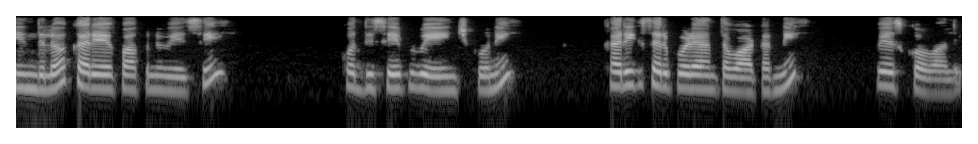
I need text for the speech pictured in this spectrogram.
ఇందులో కరివేపాకును వేసి కొద్దిసేపు వేయించుకొని కర్రీకి సరిపడేంత వాటర్ని వేసుకోవాలి.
